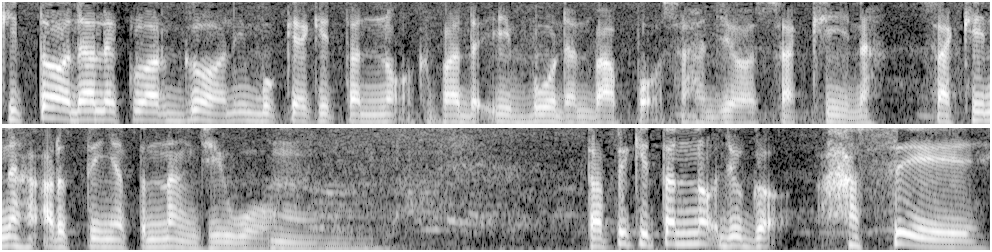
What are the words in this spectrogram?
kita dalam keluarga ni bukan kita nak kepada ibu dan bapa sahaja sakinah. Sakinah artinya tenang jiwa. Hmm. Tapi kita nak juga hasil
